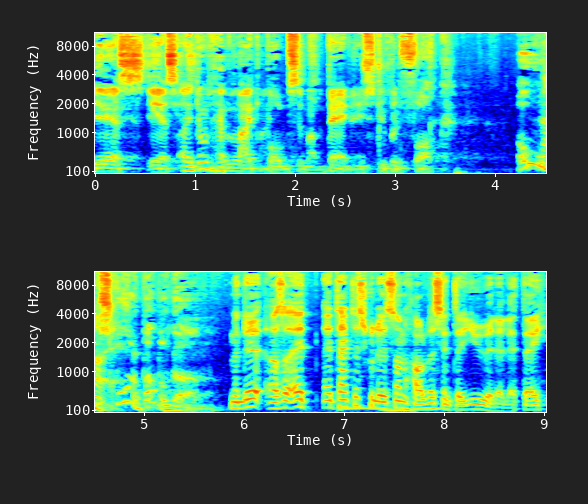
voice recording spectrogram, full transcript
Yes, yes, I don't have light bulbs in my bed, you stupid fuck. Oh, Nei. bubblegum. Men du, altså, jeg, jeg tenkte jeg skulle sånn halvveis intervjue deg litt, jeg.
